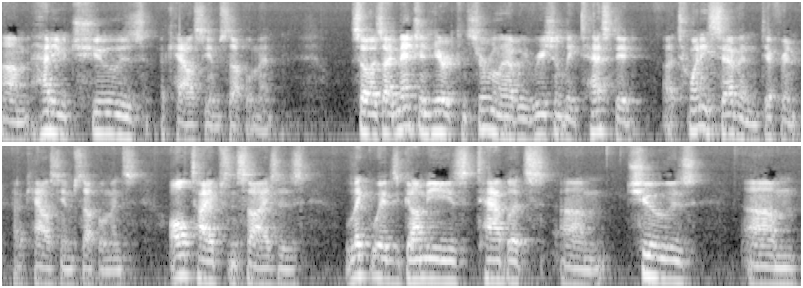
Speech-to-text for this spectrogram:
um, how do you choose a calcium supplement? So as I mentioned here at Consumer Lab, we recently tested uh, 27 different uh, calcium supplements, all types and sizes, liquids, gummies, tablets, um, chews, um,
